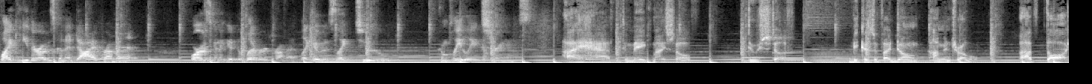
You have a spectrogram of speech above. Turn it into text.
Like either I was going to die from it or I was going to get delivered from it. Like it was like two completely extremes. I have to make myself do stuff because if I don't, I'm in trouble. I've thought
